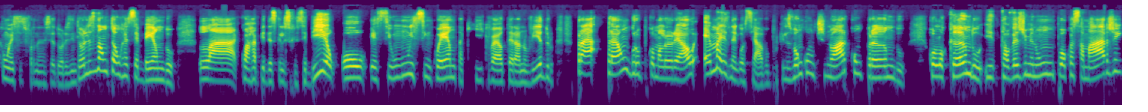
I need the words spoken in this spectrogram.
com esses fornecedores. Então, eles não estão recebendo lá com a rapidez que eles recebiam, ou esse 1,50 aqui que vai alterar no vidro, para um grupo como a L'Oréal é mais negociável, porque eles vão continuar comprando, colocando, e talvez diminuam um pouco essa margem,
